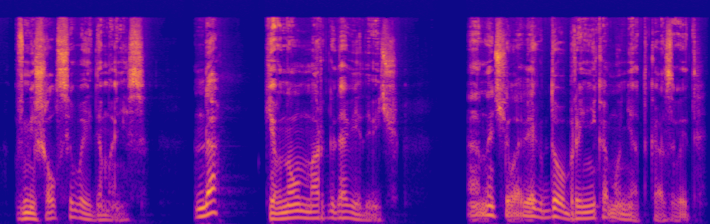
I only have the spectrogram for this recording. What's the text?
— вмешался Вейдеманис. «Да», — кивнул Марк Давидович. «Она человек добрый, никому не отказывает.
